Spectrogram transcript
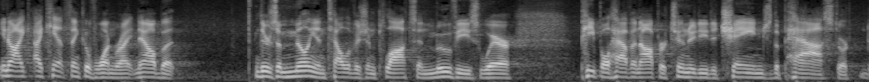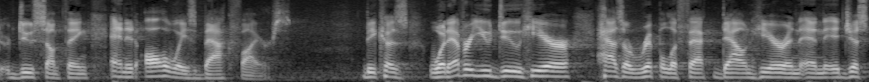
You know, I, I can't think of one right now, but there's a million television plots and movies where people have an opportunity to change the past or, or do something, and it always backfires because whatever you do here has a ripple effect down here and, and it just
